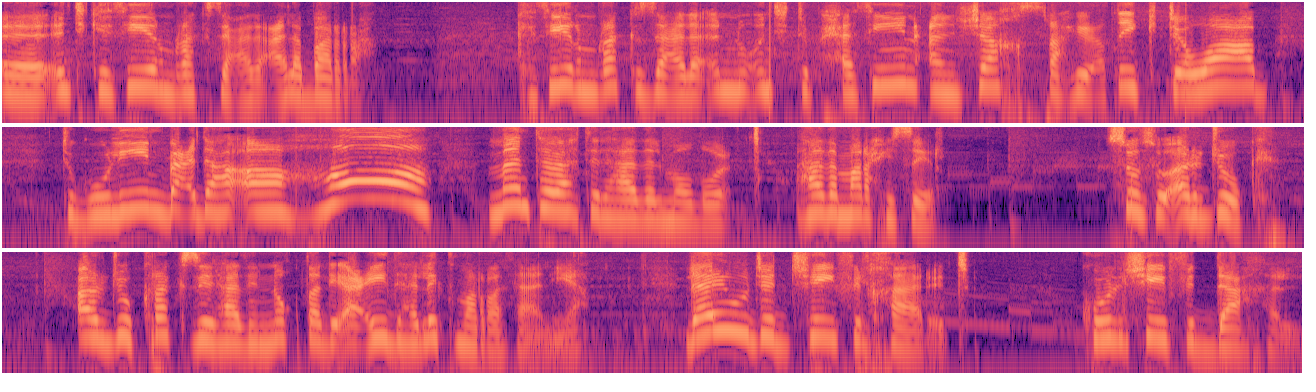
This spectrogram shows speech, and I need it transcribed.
آه انت كثير مركزة على على برا. كثير مركزة على إنه انت تبحثين عن شخص راح يعطيك جواب تقولين بعدها آها ما انتبهت لهذا الموضوع. هذا ما راح يصير. سوسو أرجوك. أرجوك ركزي لهذه النقطة لأعيدها لك مرة ثانية. لا يوجد شيء في الخارج كل شيء في الداخل.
